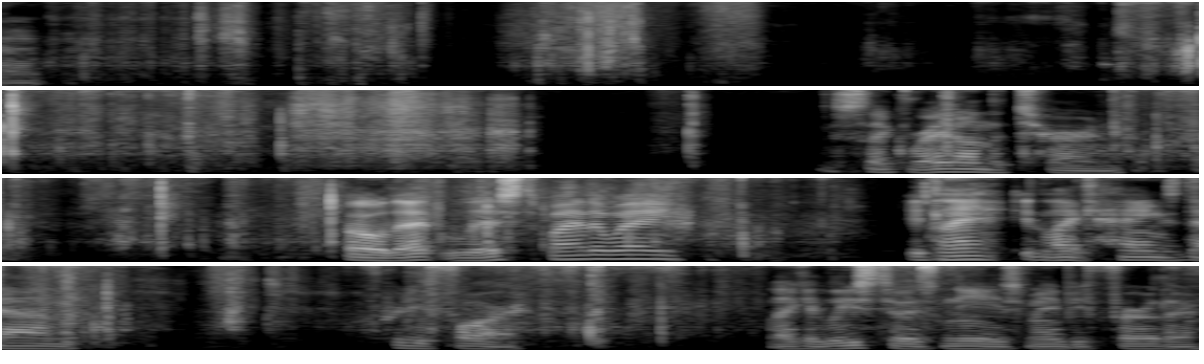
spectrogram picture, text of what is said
right. It's like right on the turn. Oh, that list, by the way, it, it like hangs down pretty far. Like at least to his knees, maybe further.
